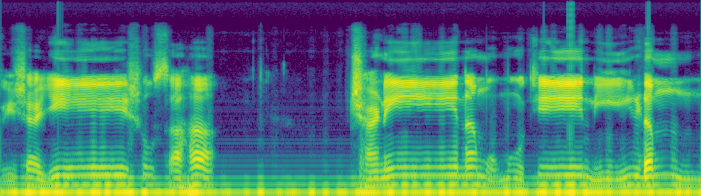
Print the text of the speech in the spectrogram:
विषयेषु सः क्षणेन मुमुचे नीडम्।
